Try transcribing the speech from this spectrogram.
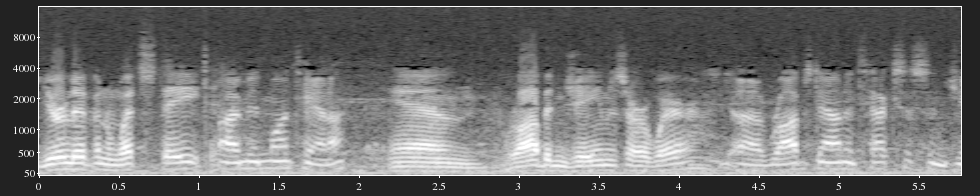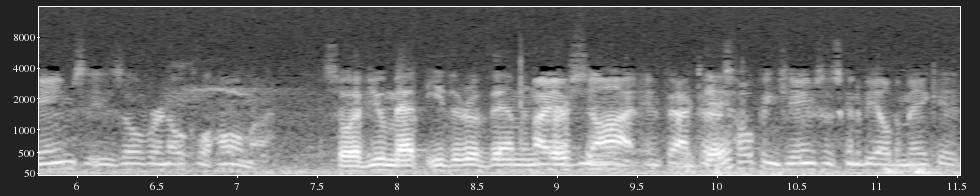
You're living in what state? I'm in Montana. And Rob and James are where? Uh, Rob's down in Texas, and James is over in Oklahoma. So have you met either of them in I person? have not. In fact, I was hoping James was going to be able to make it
